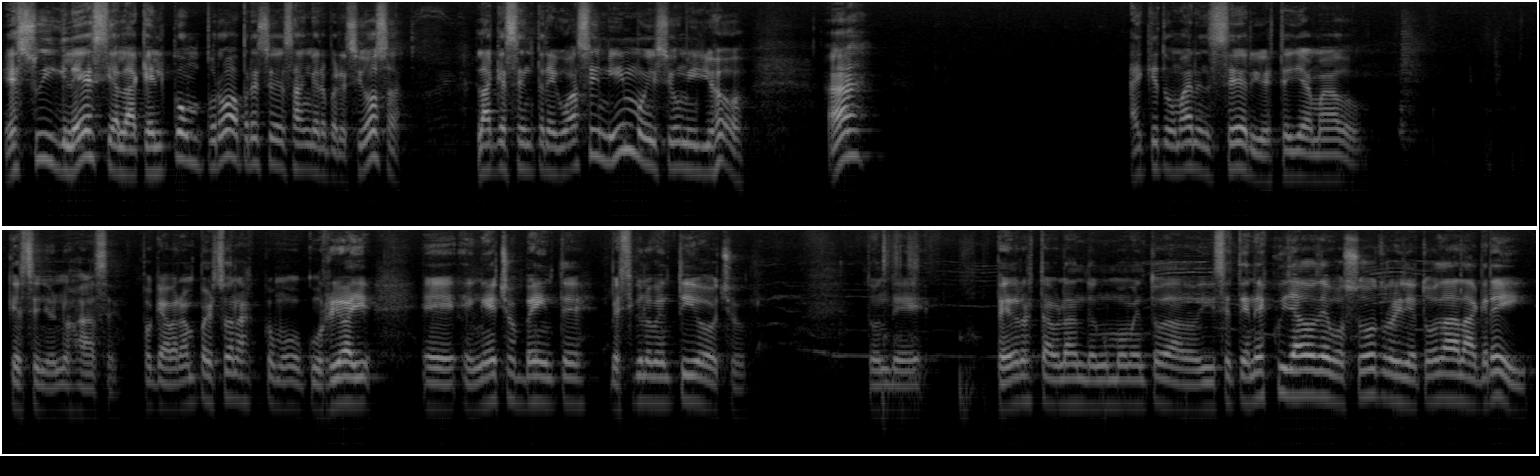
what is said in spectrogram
Es su iglesia la que Él compró a precio de sangre preciosa. La que se entregó a sí mismo y se humilló. ¿Ah? Hay que tomar en serio este llamado que el Señor nos hace. Porque habrán personas, como ocurrió ahí eh, en Hechos 20, versículo 28, donde Pedro está hablando en un momento dado dice, tened cuidado de vosotros y de toda la grey,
